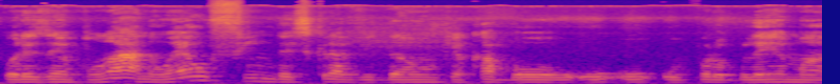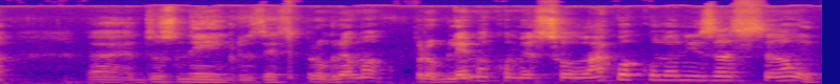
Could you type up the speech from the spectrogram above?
Por exemplo, ah, não é o fim da escravidão que acabou o, o, o problema uh, dos negros. Esse programa, problema começou lá com a colonização.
